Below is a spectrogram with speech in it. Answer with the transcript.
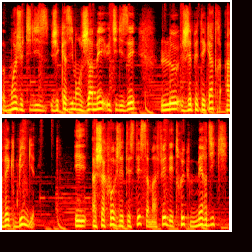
moi j'utilise, j'ai quasiment jamais utilisé le GPT-4 avec Bing. Et à chaque fois que je l'ai testé, ça m'a fait des trucs merdiques.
